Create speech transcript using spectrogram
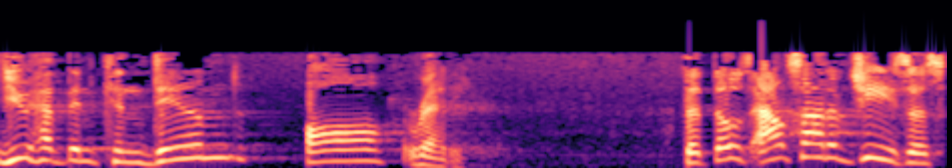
you have been condemned already that those outside of Jesus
